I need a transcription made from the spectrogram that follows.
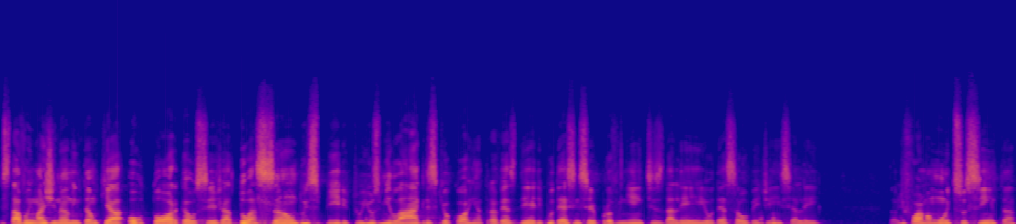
estavam imaginando então que a outorga, ou seja, a doação do Espírito e os milagres que ocorrem através dele pudessem ser provenientes da lei ou dessa obediência à lei. Então, de forma muito sucinta,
